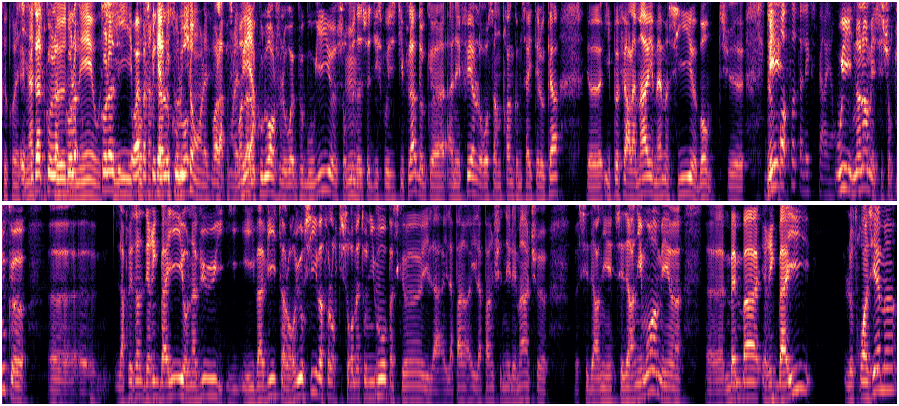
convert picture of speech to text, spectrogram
que Kolasinac peut donner aussi pour faire quelques solutions. On voilà, parce que moi, dans le couloir, je le vois un peu bouilli, euh, surtout mm. dans ce dispositif-là. Donc euh, en effet, en le recentrant comme ça a été le cas, il peut faire la maille, même si, bon... Je... Deux, trois fautes à l'expérience. Oui, non, non, mais c'est surtout que la présence d'Eric Bailly, on a vu, il, va vite. Alors lui aussi, il va falloir qu'il se remette au niveau mm. parce qu'il n'a il a pas, il a pas enchaîné les matchs ces, derniers, ces derniers mois, mais euh, Mbemba, Eric Bailly, le troisième,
